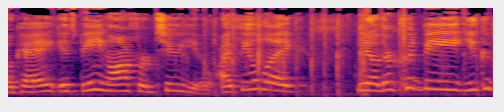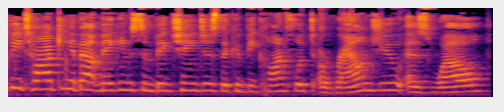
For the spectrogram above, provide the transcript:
okay? It's being offered to you. I feel like, you know, there could be, you could be talking about making some big changes that could be conflict around you as well.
